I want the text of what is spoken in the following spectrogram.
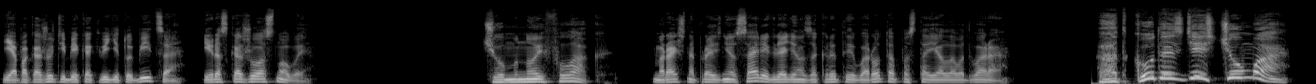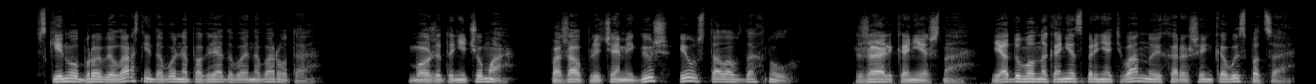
я покажу тебе, как видит убийца, и расскажу основы. Чумной флаг, мрачно произнес Ари, глядя на закрытые ворота постоялого двора. Откуда здесь чума? вскинул брови Ларс, недовольно поглядывая на ворота. Может, и не чума, пожал плечами Гюш и устало вздохнул. Жаль, конечно. Я думал наконец принять ванну и хорошенько выспаться.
